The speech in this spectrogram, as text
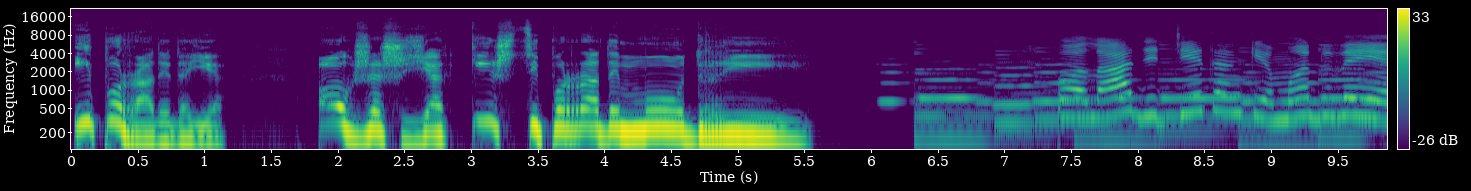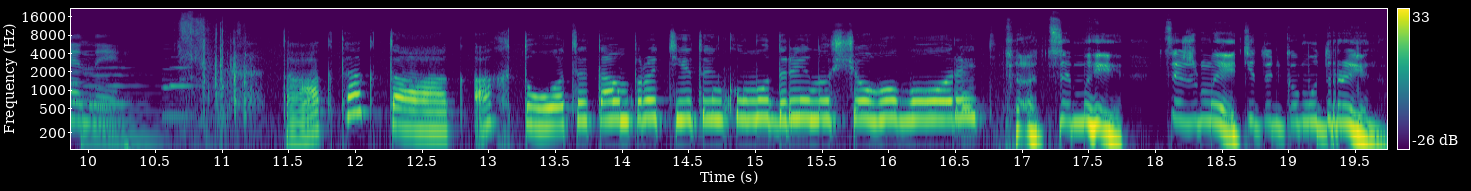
і поради дає. Ох же ж, які ж ці поради мудрі. Поладі тітоньки мудрини. Так, так, так. А хто це там про тітоньку мудрину що говорить? Та це ми, це ж ми, тітонько мудрина.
